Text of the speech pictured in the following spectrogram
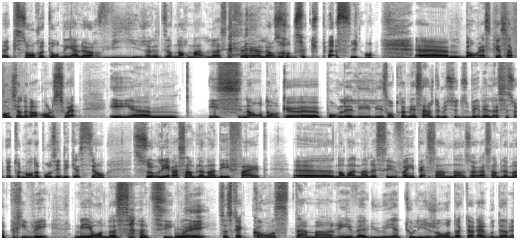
euh, qui sont retournés à leur vie, j'allais dire normale, là, à leurs autres occupations. Euh, bon, est-ce que ça fonctionnera? On le souhaite. Et, euh, et sinon, donc, euh, pour le- les, les autres messages de M. Dubé, ben là, c'est sûr que tout le monde a posé des questions sur les rassemblements des fêtes. Euh, normalement, là, c'est 20 personnes dans un rassemblement privé, mais on a senti que Oui. ce serait constamment réévalué tous les jours. Docteur Arruda a pris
